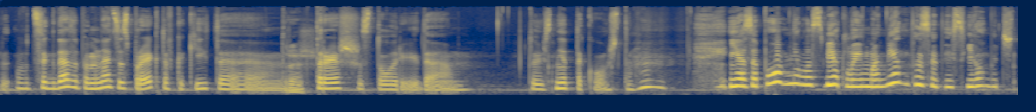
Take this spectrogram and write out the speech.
э, Вот всегда запоминаются с проектов какие-то э, Трэш. трэш-истории, да. То есть нет такого, что «М, я запомнила светлые моменты с этой съемочной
